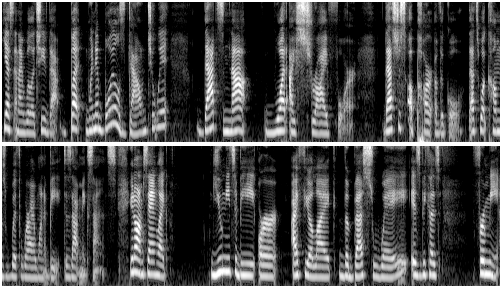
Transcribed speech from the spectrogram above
Yes, and I will achieve that. But when it boils down to it, that's not what I strive for that's just a part of the goal. That's what comes with where I want to be. Does that make sense? You know what I'm saying? Like, you need to be, or I feel like the best way is because for me,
